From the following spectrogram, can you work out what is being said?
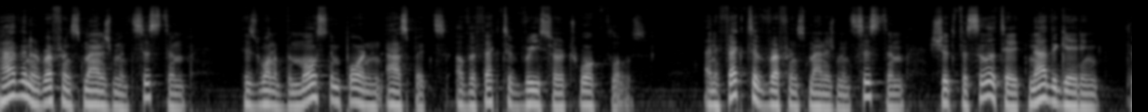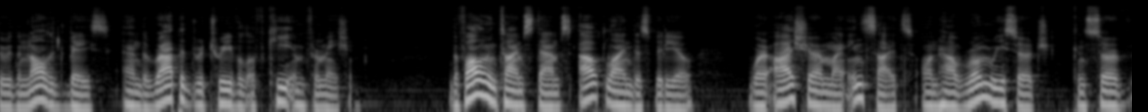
Having a reference management system is one of the most important aspects of effective research workflows. An effective reference management system should facilitate navigating through the knowledge base and the rapid retrieval of key information. The following timestamps outline this video where I share my insights on how Roam Research can serve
